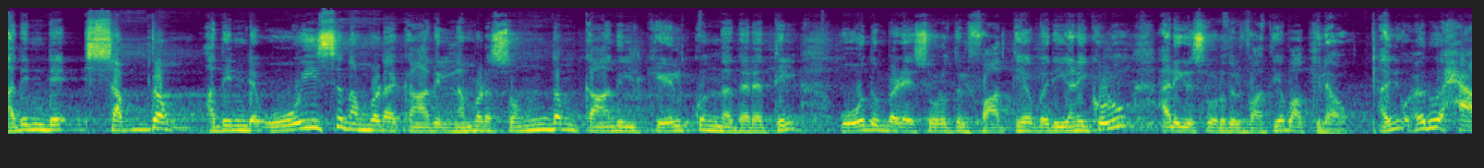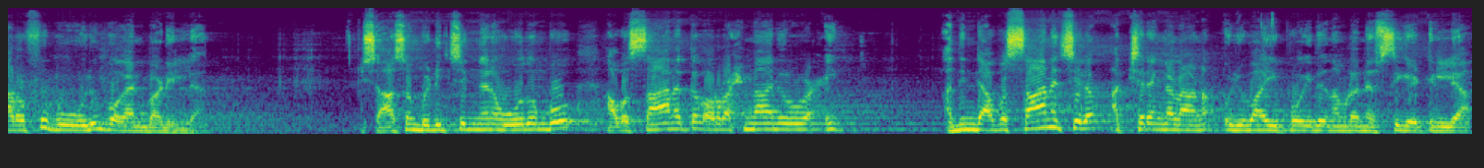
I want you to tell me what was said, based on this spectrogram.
അതിന്റെ ശബ്ദം അതിന്റെ വോയിസ് നമ്മുടെ കാതിൽ നമ്മുടെ സ്വന്തം കാതിൽ കേൾക്കുന്ന തരത്തിൽ ഓതുമ്പോഴേ സൂറത്തുൽ ഫാത്തിഹ പരിഗണിക്കുള്ളൂ അല്ലെങ്കിൽ സൂറത്തുൽ ഫാത്തിഹ ബാക്കിലാവും. അതിന് ഒരു ഹർഫ് പോലും പോകാൻ പാടില്ല. ശ്വാസം പിടിച്ചിങ്ങനെ ഓതുമ്പോൾ അവസാനത്തെ റഹ്മാൻ റഹീം അതിന്റെ അവസാന ചില അക്ഷരങ്ങളാണ് ഒഴിവായി പോയത്. നമ്മുടെ നെഫ്സ് കേട്ടില്ല.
